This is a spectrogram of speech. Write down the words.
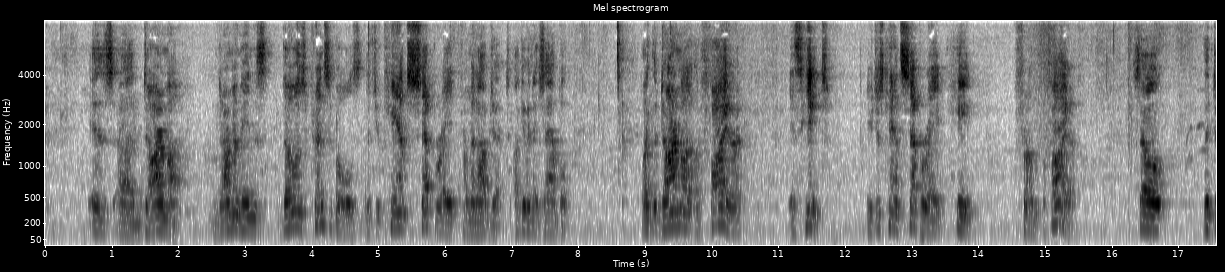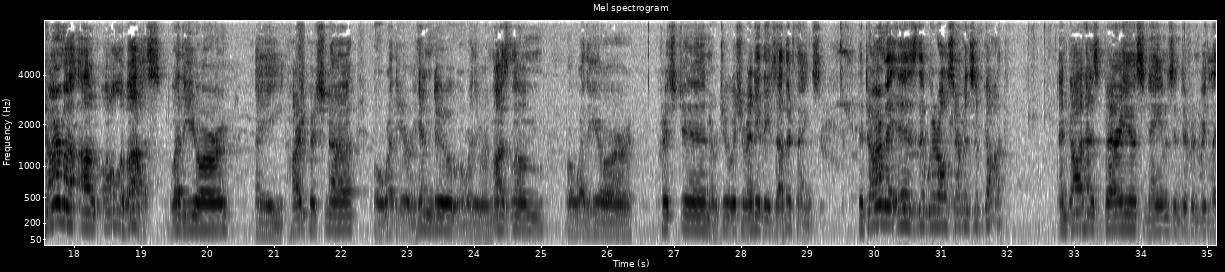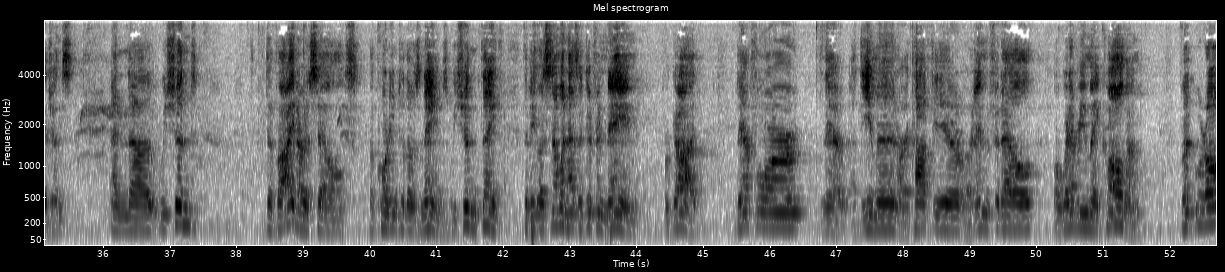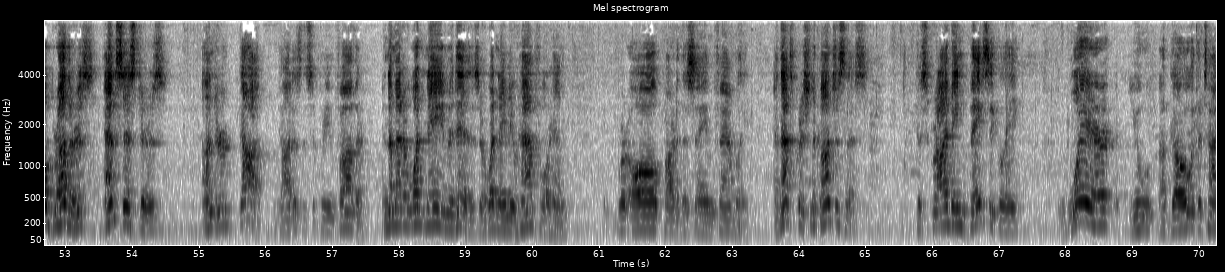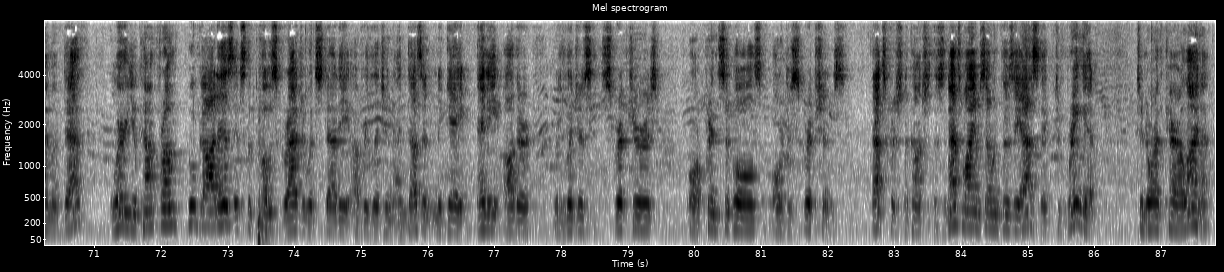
is uh, dharma. Dharma means those principles that you can't separate from an object. I'll give you an example. Like the dharma of fire is heat. You just can't separate heat from a fire. So the dharma of all of us, whether you're a Hare Krishna, or whether you're a Hindu, or whether you're a Muslim, or whether you're Christian or Jewish or any of these other things. The Dharma is that we're all servants of God. And God has various names in different religions. And uh, we shouldn't divide ourselves according to those names. We shouldn't think that because someone has a different name for God, therefore they're a demon or a kafir or an infidel or whatever you may call them. But we're all brothers and sisters under God. God is the Supreme Father. And no matter what name it is or what name you have for him, we're all part of the same family. And that's Krishna consciousness, describing basically where you uh, go at the time of death, where you come from, who God is. It's the postgraduate study of religion and doesn't negate any other religious scriptures or principles or descriptions. That's Krishna consciousness. And that's why I'm so enthusiastic to bring it to North Carolina.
